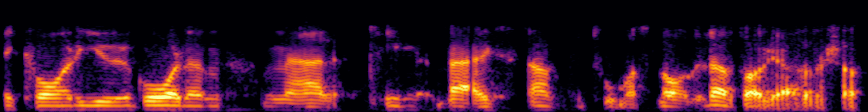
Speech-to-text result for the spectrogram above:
är kvar i Djurgården när Kim Bergstrand och Thomas Lagerlöf tagit över. Så att,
